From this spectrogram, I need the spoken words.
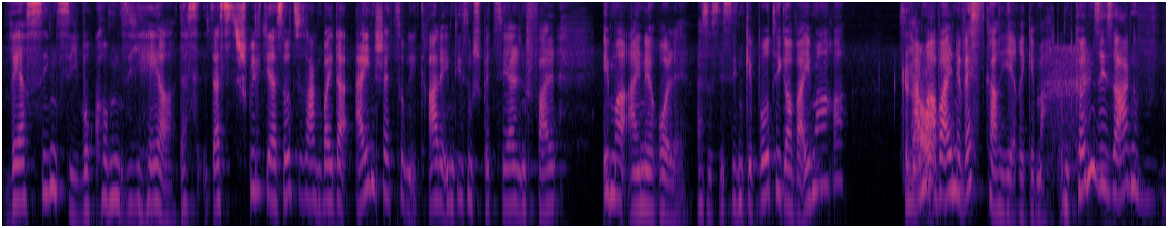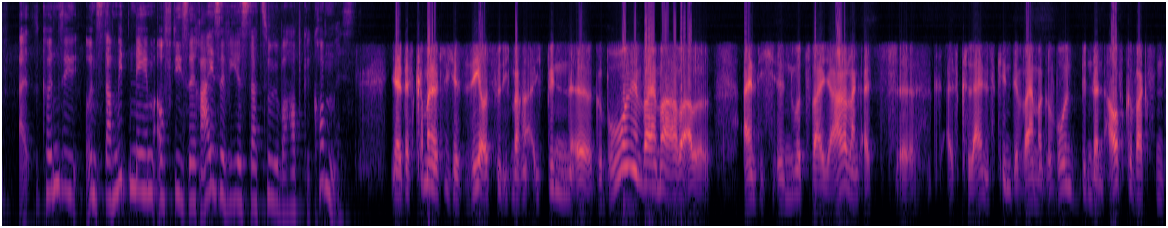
wer sind Sie, wo kommen Sie her? Das, das spielt ja sozusagen bei der Einschätzung, gerade in diesem speziellen Fall, immer eine Rolle. Also Sie sind gebürtiger Weimarer, Sie genau. haben aber eine Westkarriere gemacht. Und können Sie sagen, können Sie uns da mitnehmen auf diese Reise, wie es dazu überhaupt gekommen ist? Ja, das kann man natürlich jetzt sehr ausführlich machen. Ich bin äh, geboren in Weimar, aber, aber eigentlich äh, nur zwei Jahre lang als äh, als kleines Kind in Weimar gewohnt, bin dann aufgewachsen,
